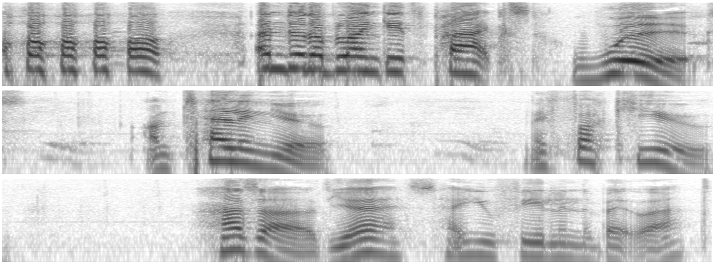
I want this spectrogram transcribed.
Under the blankets packs works. I'm telling you. They fuck you. Hazard, yes. How you feeling about that?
